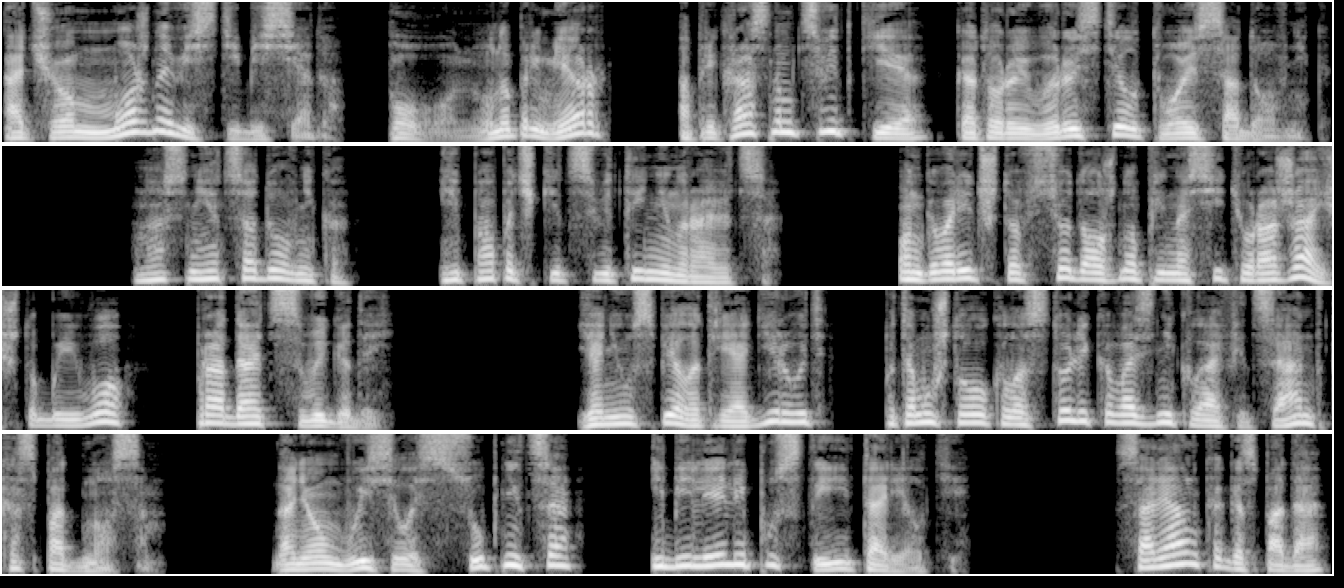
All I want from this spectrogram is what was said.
«О чем можно вести беседу?» «О, ну, например, о прекрасном цветке, который вырастил твой садовник». «У нас нет садовника, и папочке цветы не нравятся. Он говорит, что все должно приносить урожай, чтобы его продать с выгодой. Я не успел отреагировать, потому что около столика возникла официантка с подносом. На нем высилась супница и белели пустые тарелки. «Солянка, господа»,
